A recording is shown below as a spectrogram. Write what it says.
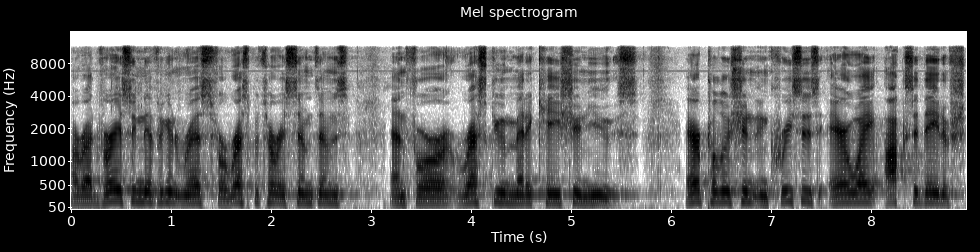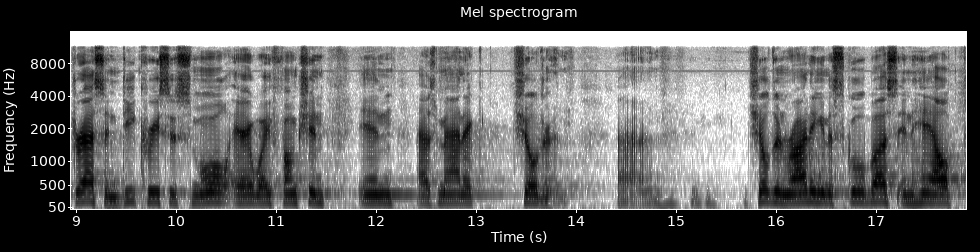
are at very significant risk for respiratory symptoms and for rescue medication use. Air pollution increases airway oxidative stress and decreases small airway function in asthmatic children. Uh, children riding in a school bus inhale,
